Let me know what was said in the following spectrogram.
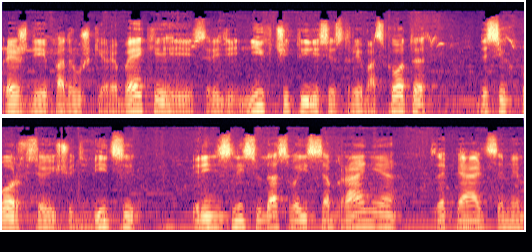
Прежде подружки Ребекки и среди них четыре сестры маскота, до сих пор все еще девицы, перенесли сюда свои собрания за пяльцами,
